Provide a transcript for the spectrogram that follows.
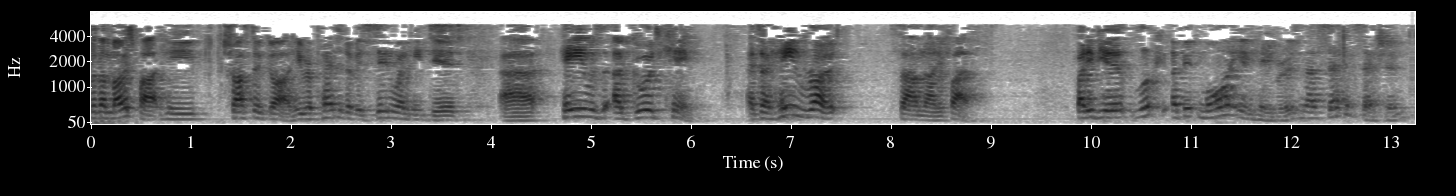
for the most part, he trusted God. He repented of his sin when he did. Uh, he was a good king. And so he wrote Psalm 95. But if you look a bit more in Hebrews, in that second section,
